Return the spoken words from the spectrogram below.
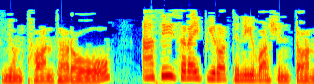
ខ្ញុំថនថារ៉ូអាស៊ីសេរីពីរដ្ឋធានី Washington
